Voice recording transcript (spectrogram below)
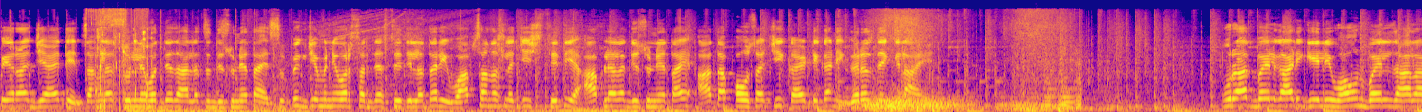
पेरा जे आहे ते चांगल्या तुलनेमध्ये झाल्याचं दिसून येत आहे. सुपीक जमिनीवर सध्या स्थितीला तरी वापसा नसल्याची स्थिती आपल्याला दिसून येत आहे. आता पावसाची काही ठिकाणी गरज देखील आहे. पुरात बैलगाडी गेली वाहून बैल झाला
